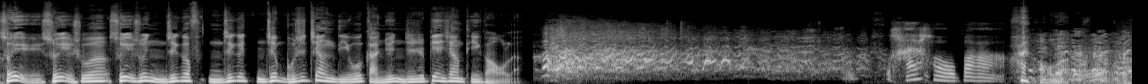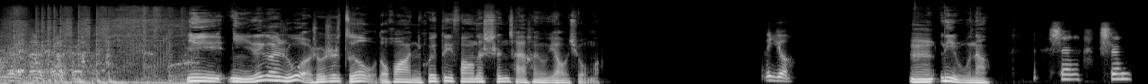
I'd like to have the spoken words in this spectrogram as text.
所以所以说所以说你这个你这个你这不是降低，我感觉你这是变相提高了，还好吧？还好吧？你你这个如果说是择偶的话，你会对方的身材很有要求吗？有嗯，例如呢？身身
